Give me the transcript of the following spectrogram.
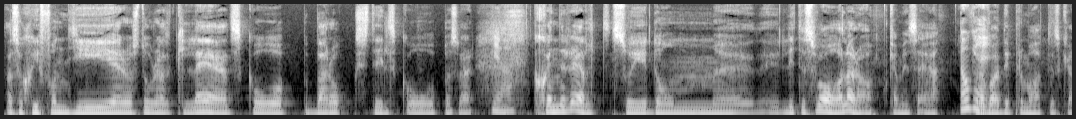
alltså chiffonjer och stora klädskåp, barockstilskåp och sådär. ja. Generellt så är de eh, lite svala då, kan vi säga. För Okej. att vara diplomatiska.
